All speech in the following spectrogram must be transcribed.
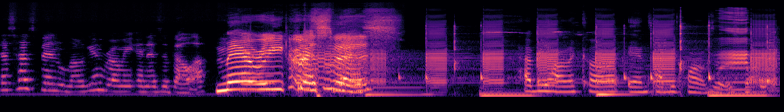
This has been Logan, Romy, and Isabella. Merry, Merry Christmas. Christmas. Happy Hanukkah and Happy Kwanzaa as well.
